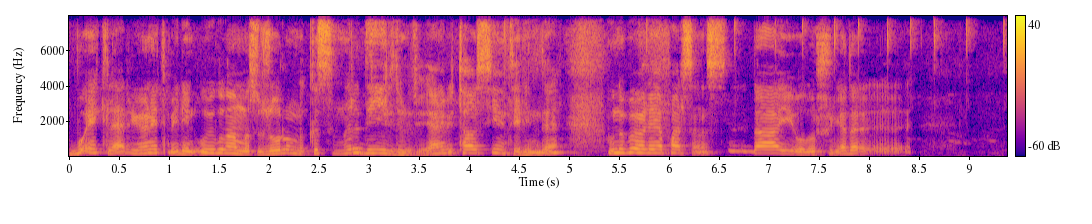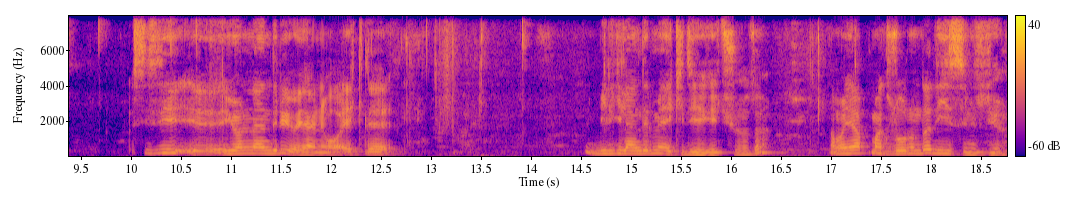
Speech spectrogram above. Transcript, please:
Bu ekler yönetmeliğin uygulanması zorunlu kısımları değildir diyor. Yani bir tavsiye niteliğinde bunu böyle yaparsanız daha iyi olur ya da e, sizi e, yönlendiriyor yani o ekle bilgilendirme eki diye geçiyor da. Ama yapmak zorunda değilsiniz diyor.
